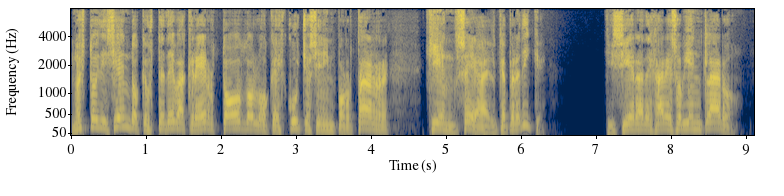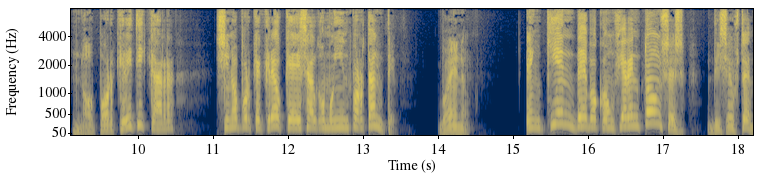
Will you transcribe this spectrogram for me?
No estoy diciendo que usted deba creer todo lo que escuche sin importar quién sea el que predique. Quisiera dejar eso bien claro, no por criticar, sino porque creo que es algo muy importante. Bueno, ¿en quién debo confiar entonces? dice usted.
